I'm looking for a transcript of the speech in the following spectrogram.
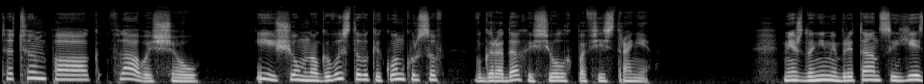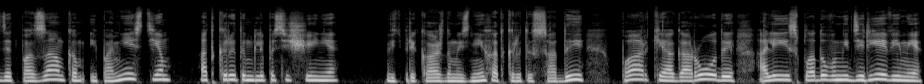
Tattoon Park Flower Show и еще много выставок и конкурсов в городах и селах по всей стране. Между ними британцы ездят по замкам и поместьям, открытым для посещения, ведь при каждом из них открыты сады, парки, огороды, аллеи с плодовыми деревьями.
